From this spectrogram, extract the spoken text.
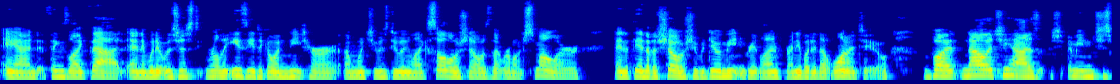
and things like that, and when it was just really easy to go and meet her, and when she was doing like solo shows that were much smaller, And at the end of the show, she would do a meet and greet line for anybody that wanted to. But now that she has, I mean, she's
